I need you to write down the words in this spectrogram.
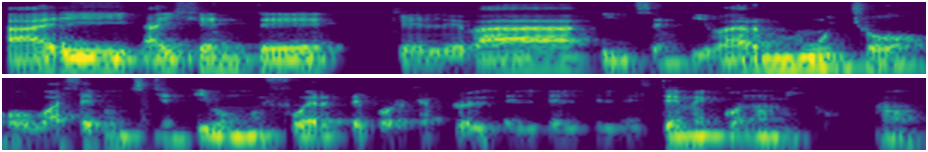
Hay, hay gente que le va a incentivar mucho o va a ser un incentivo muy fuerte, por ejemplo, el, tema económico, ¿no?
